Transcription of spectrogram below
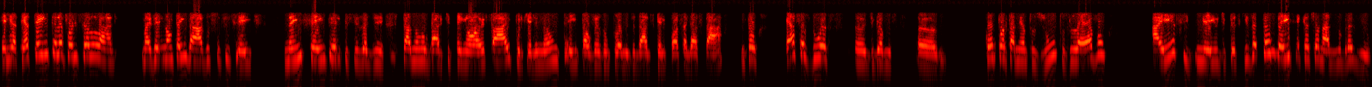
ele até tem telefone celular, mas ele não tem dados suficientes. Nem sempre ele precisa de estar num lugar que tem Wi-Fi, porque ele não tem talvez um plano de dados que ele possa gastar. Então, essas duas, uh, digamos, uh, comportamentos juntos levam a esse meio de pesquisa também ser questionado no Brasil.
